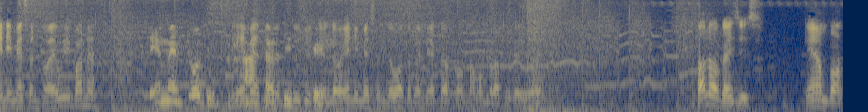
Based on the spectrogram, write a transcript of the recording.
એનિમેશન તો આવ્યું ઈ બાને. Damage જો તું. ડેમેજ તમે બીજું છે. ખેલ લો એનિમેશન જોવો તમે. મેગા ટ્રોન ના મમરા ફરી હોય. હાલો ગાઈઝ કેમ પણ?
